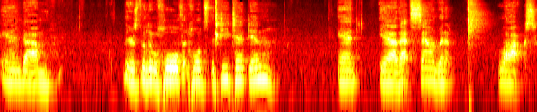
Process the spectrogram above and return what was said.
And um, there's the little hole that holds the detent in. And yeah, that sound when it locks,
